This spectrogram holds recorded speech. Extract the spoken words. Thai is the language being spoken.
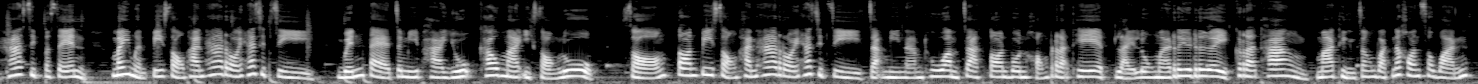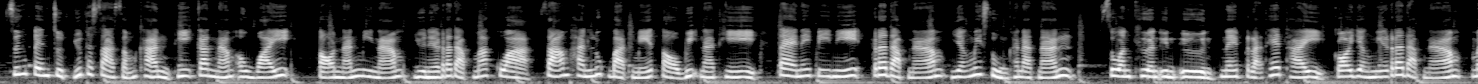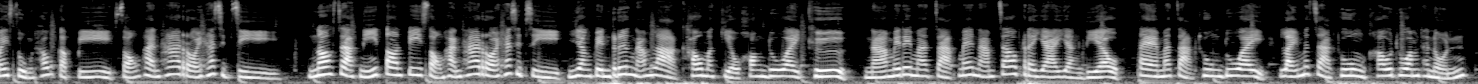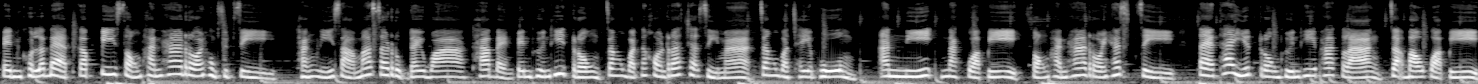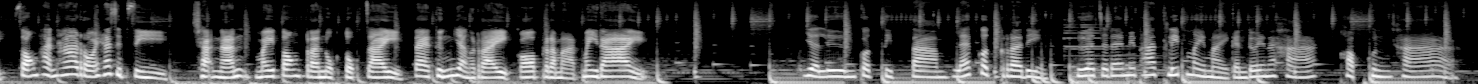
50%ไม่เหมือนปี 2554 เว้นแต่จะมีพายุเข้ามาอีก 2 ลูก 2. ตอนปี 2554 จะมีน้ำท่วมจากตอนบนของประเทศไหลลงมาเรื่อยๆ กระทั่ง มาถึงจังหวัดนครสวรรค์ ซึ่งเป็นจุดยุทธศาสตร์สำคัญที่กั้นน้ำเอาไว้ ตอนนั้นมีน้ำอยู่ในระดับมากกว่า 3,000 ลูกบาศก์เมตรต่อวินาที แต่ในปีนี้ระดับน้ำยังไม่สูงขนาดนั้นส่วนเขื่อนอื่นๆ ในประเทศไทยก็ยังมีระดับน้ำไม่สูงเท่ากับปี 2554 นอกจากนี้ตอนปี 2554 ยังเป็นเรื่องน้ำหลากเข้ามาเกี่ยวข้องด้วย คือ น้ำไม่ได้มาจากแม่น้ำเจ้าพระยาอย่างเดียว แต่มาจากทุ่งด้วย ไหลมาจากทุ่งเข้าท่วมถนน เป็นคนละแบบกับปี 2564ทั้งนี้สามารถสรุปได้ว่าถ้าแบ่งเป็นพื้นที่ตรงจังหวัดนครราชสีมา จังหวัดชัยภูมิ อันนี้หนักกว่าปี 2554 แต่ถ้ายึดตรงพื้นที่ภาคกลางจะเบากว่าปี 2554 ฉะนั้นไม่ต้องตระหนกตกใจ แต่ถึงอย่างไรก็ประมาทไม่ได้ อย่าลืมกดติดตามและกดกระดิ่ง เพื่อจะได้ไม่พลาดคลิปใหม่ ๆ กันด้วยนะคะ ขอบคุณค่ะ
